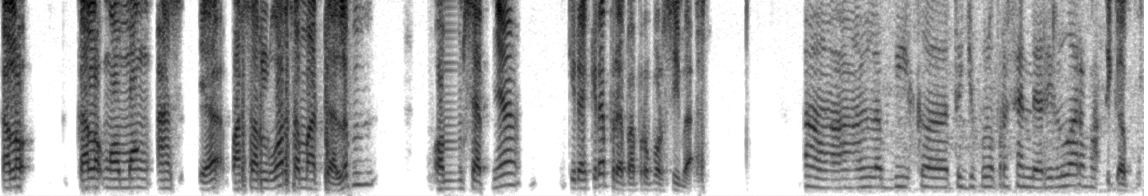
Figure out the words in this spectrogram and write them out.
kalau kalau ngomong as, ya pasar luar sama dalam omsetnya kira-kira berapa proporsi, Mbak? Uh, lebih ke 70% dari luar, Pak. 30.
